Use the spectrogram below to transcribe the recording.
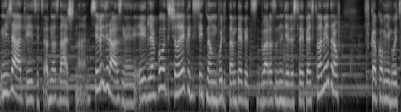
нельзя ответить однозначно. Все люди разные, и для какого-то человека действительно он будет там бегать два раза в неделю свои пять километров в каком-нибудь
